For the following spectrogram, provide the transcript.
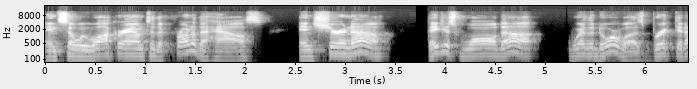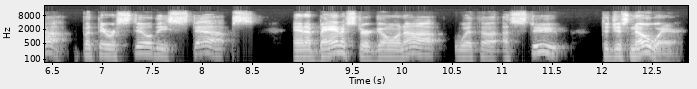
And so we walk around to the front of the house, and sure enough, they just walled up where the door was, bricked it up. But there were still these steps and a banister going up with a, a stoop to just nowhere.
